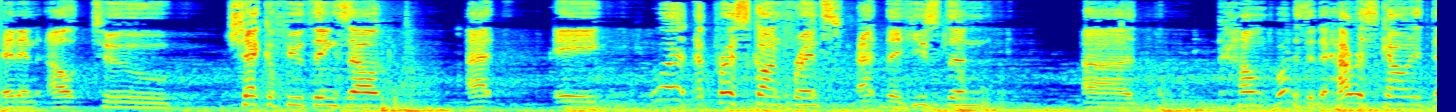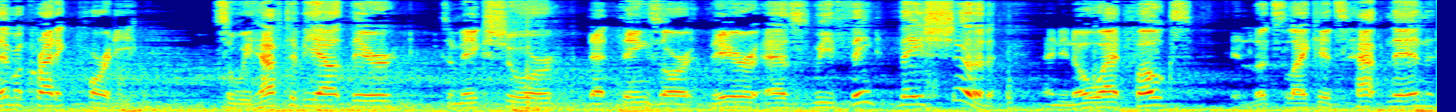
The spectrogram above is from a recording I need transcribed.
heading out to check a few things out at a what a press conference at the Houston uh, count. What is it? The Harris County Democratic Party. So we have to be out there to make sure that things are there as we think they should. And you know what, folks? It looks like it's happening.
